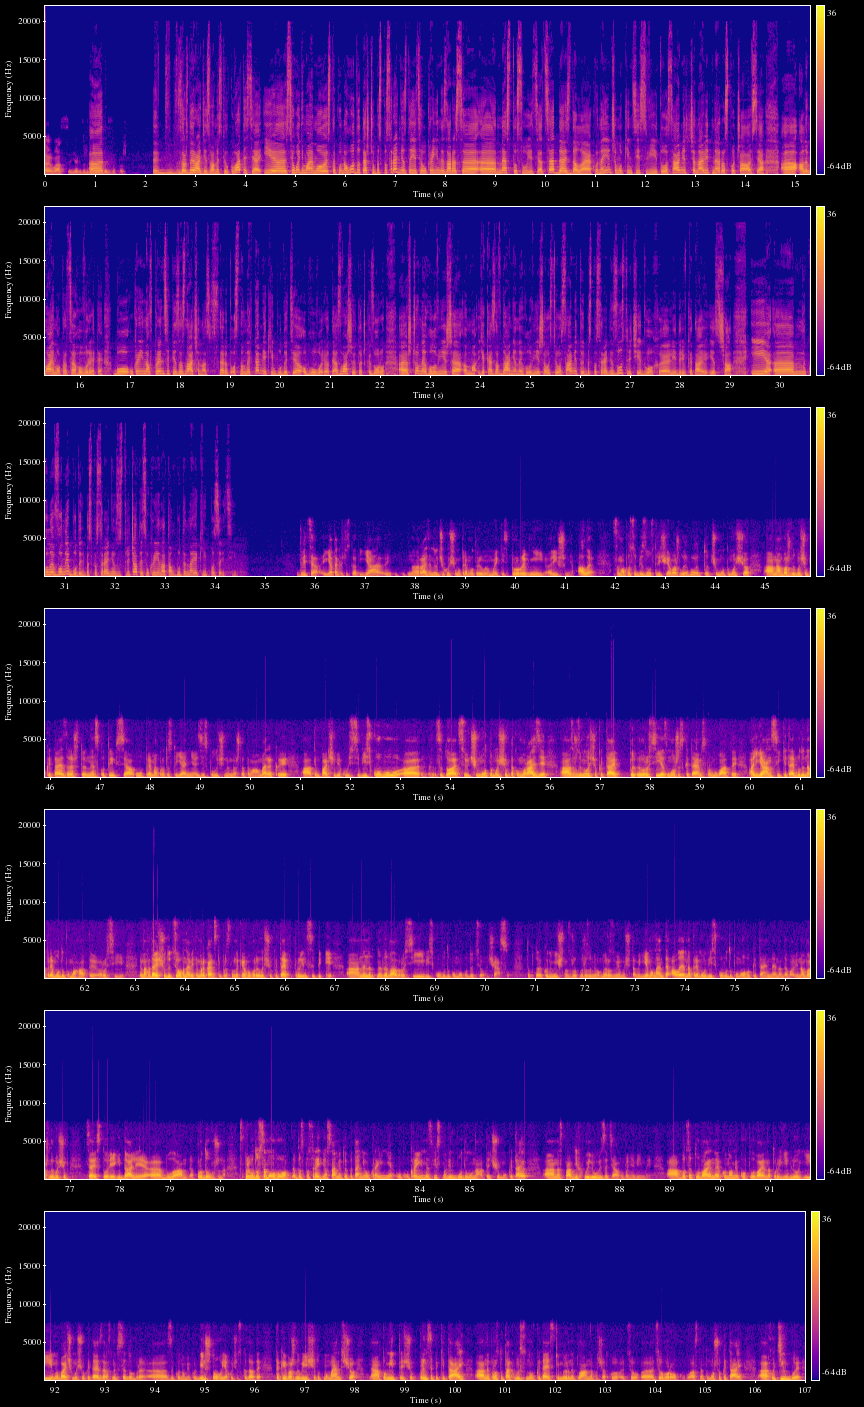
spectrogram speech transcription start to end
вітаю вас. Як завжди, дякую за запрошення. Е, Завжди раді з вами спілкуватися. І е, сьогодні маємо ось таку нагоду. Те, що безпосередньо здається, України зараз е, не стосується. Це десь далеко, на іншому кінці світу. Саміт ще навіть не розпочався. Але маємо про це говорити. Бо Україна, в принципі, зазначена серед основних тем, які будуть обговорювати. А з вашої точки зору, що найголовніше, яке завдання найголовніше ось цього саміту і безпосередньо зустрічі двох лідерів Китаю і США? І коли вони будуть безпосередньо зустрічатись, Україна там буде на якій позиції? Дивіться, я так хочу сказати. Я е, наразі не очікую, що ми прямо отримуємо якісь проривні рішення, але сама по собі зустріч є важливою. То чому? Тому що а нам важливо, щоб Китай зрештою не скотився у пряме протистояння зі Сполученими Штатами Америки, а тим паче в якусь військову а, ситуацію. Чому? Тому що в такому разі а, зрозуміло, що Китай Росія зможе з Китаєм сформувати альянс, і Китай буде напряму допомагати Росії. Я нагадаю, що до цього навіть американські представники говорили, що Китай в принципі не надавав Росії військову допомогу до цього часу. Тобто економічно зрозуміло, ми розуміємо, що там є моменти, але напряму військову допомогу Китай не надавав. І нам важливо, щоб ця історія і далі е, була продовжена. З приводу самого безпосереднього саміту питання Україні України, звісно, він буде лунати. Чому Китаю а, насправді хвилює затягування війни? А бо це впливає на економіку, впливає на торгівлю, і ми бачимо, що у Китаї зараз не все добре е, з економікою. Більш того, я хочу сказати такий важливий ще тут момент, що а, помітьте, що в принципі Китай а, не просто так висунув китайський мирний план на початку цього, е, цього року, власне, тому що Китай хотів би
